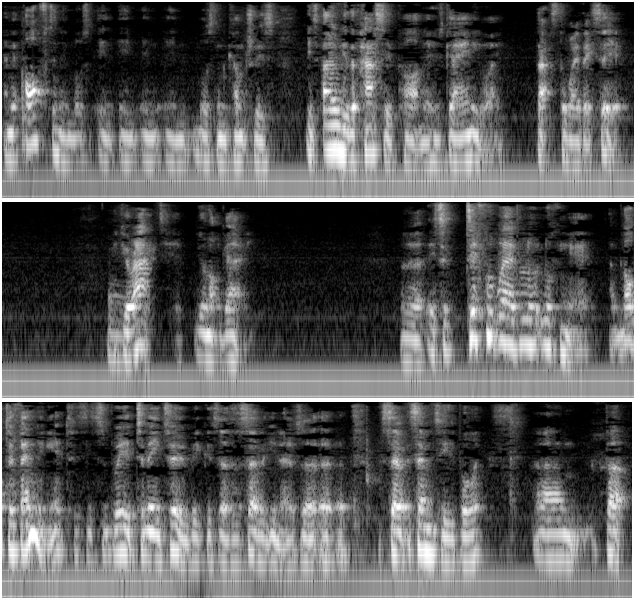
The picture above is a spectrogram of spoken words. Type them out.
And often in, in, in, in, Muslim countries, it's only the passive partner who's gay anyway. That's the way they see it. If you're active, you're not gay. Uh, it's a different way of loo- looking at it. I'm not defending it. It's, it's weird to me too because, as I said, you know, as a, a, a seventies boy, um, but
